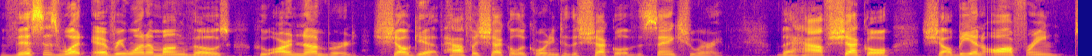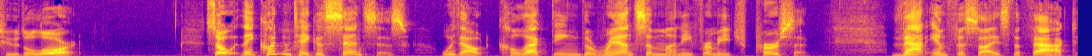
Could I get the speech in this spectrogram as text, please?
This is what everyone among those who are numbered shall give, half a shekel according to the shekel of the sanctuary. The half shekel shall be an offering to the Lord. So they couldn't take a census without collecting the ransom money from each person. That emphasized the fact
